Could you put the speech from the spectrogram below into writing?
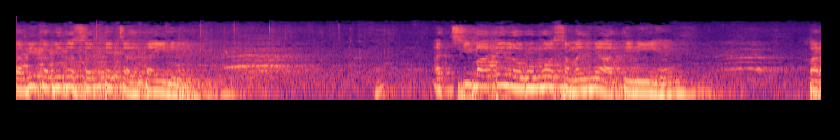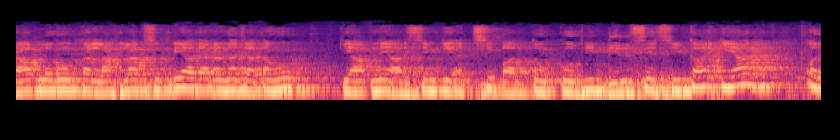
कभी कभी तो सत्य चलता ही नहीं अच्छी बातें लोगों को समझ में आती नहीं है। पर आप लोगों का लाख लाख शुक्रिया अदा करना चाहता हूँ कि आपने आरसीएम की अच्छी बातों को भी दिल से स्वीकार किया और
